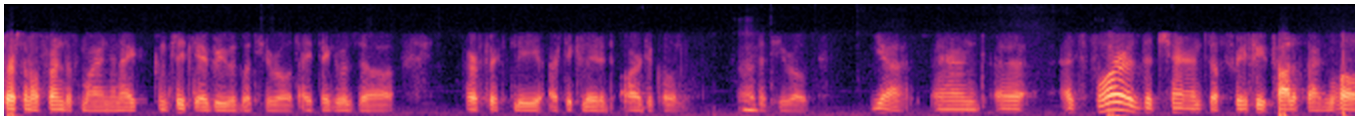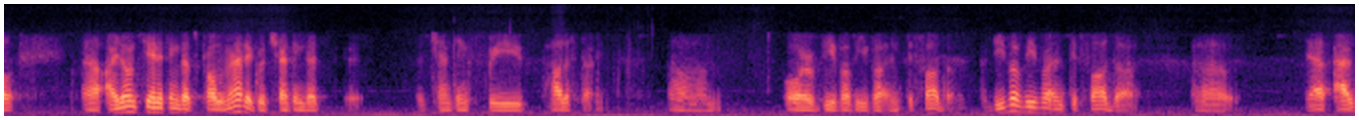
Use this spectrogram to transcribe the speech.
personal friend of mine, and I completely agree with what he wrote. I think it was a perfectly articulated article uh, mm. that he wrote. Yeah, and uh, as far as the chant of Free Free Palestine, well, uh, I don't see anything that's problematic with chanting that, uh, chanting Free Palestine. Um, or Viva Viva Intifada. Viva Viva Intifada, uh, as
